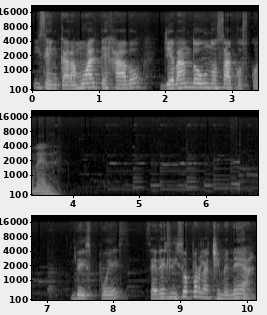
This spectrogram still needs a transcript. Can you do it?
y se encaramó al tejado llevando unos sacos con él. Después se deslizó por la chimenea.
